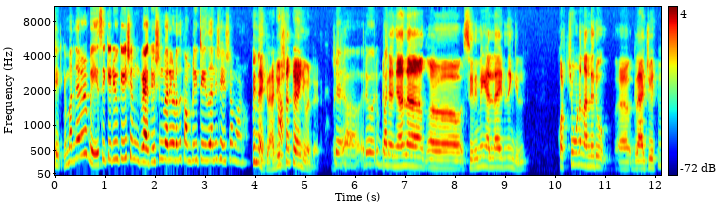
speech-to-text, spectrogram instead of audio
ശരിക്കും പറഞ്ഞാൽ ഒരു ബേസിക് എഡ്യൂക്കേഷൻ ഗ്രാജുവേഷൻ വരെയുള്ളത് കംപ്ലീറ്റ് ചെയ്തതിന് ശേഷമാണ്. പിന്നെ ഗ്രാജുവേഷൻ ഒക്കെ കഴിഞ്ഞു ഒരു ഒരു പക്ഷെ ഞാൻ സിനിമയല്ലായിരുന്നെങ്കിൽ കുറച്ചും കൂടെ നല്ലൊരു ഗ്രാജുവേറ്റ്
